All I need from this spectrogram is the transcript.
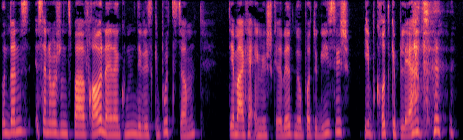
Und dann sind aber schon zwei Frauen reingekommen, die das geputzt haben. Die haben auch kein Englisch geredet, nur Portugiesisch. Ich hab grad geblärt.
